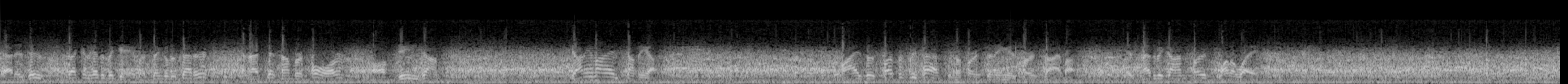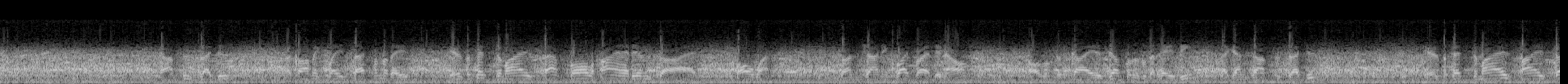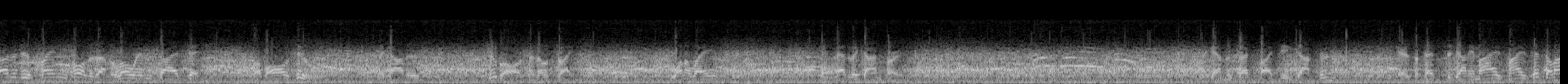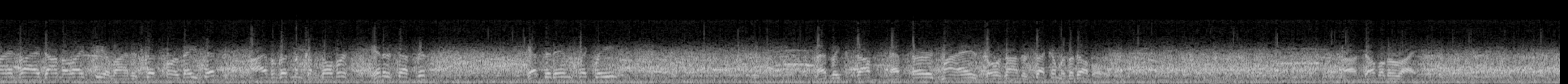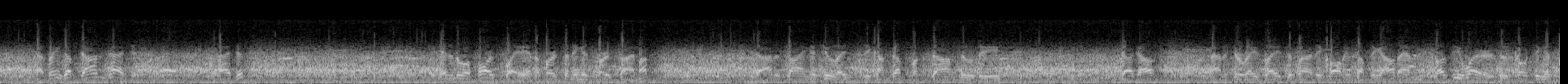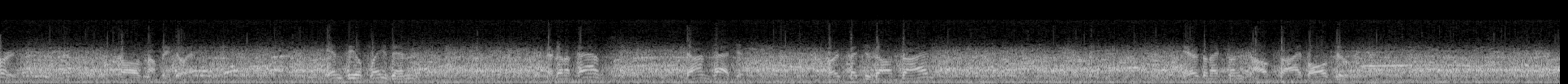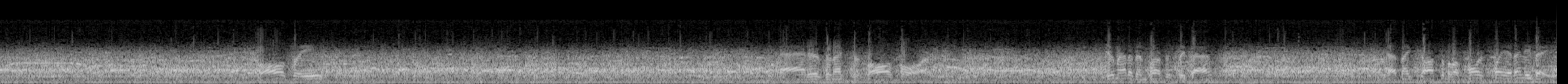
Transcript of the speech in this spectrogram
That is his second hit of the game. A single to center, and that's hit number four off Gene Thompson. Johnny Mize coming up. Mize was purposely passed in the first inning his first. It's Medwick on first, one away. Thompson stretches. McCormick plays back from the base. Here's the pitch to Mize. Fastball high and inside. Ball one. Sun shining quite brightly now. Although the sky is just a little bit hazy. Again, Thompson stretches. Here's the pitch to Mize. Mize started his swing, it on the low inside pitch. For ball two. The count is two balls and no strikes. One away. Medwick on first. Again, the by Gene Thompson. Here's the pitch to Johnny Mize. Mize hit the line drive down the right field line. It's good for a base hit. Ival Goodman comes over, intercepts it, gets it in quickly. Medwick stops at third. Mize goes on to second with a double. A double to right. That brings up Don Padgett. Padgett hit into a force play in the first inning his first time up. Don is tying a shoelace as he comes up, looks down to the dugout. Manager Ray Blades apparently calling something out, and Buzzy Wares is coaching at first. Calls something to him. Infield plays in. They're going to pass Don Padgett. First pitch is outside. Here's the next one. Outside, ball two. Ball three. And here's the next one. Have been purposely passed. That makes possible a force play at any base.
